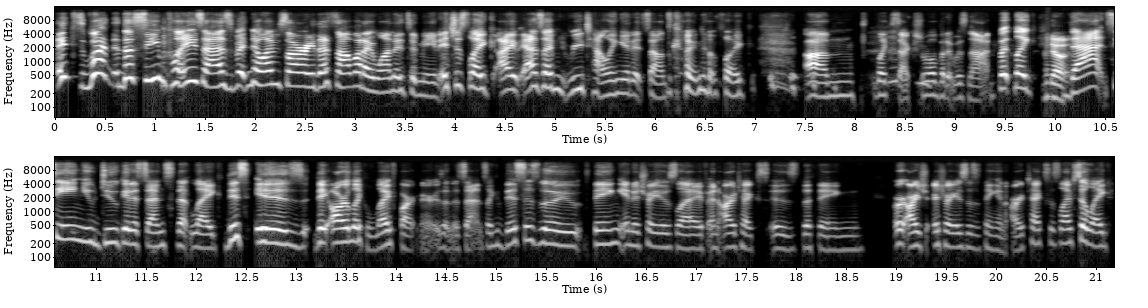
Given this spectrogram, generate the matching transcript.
It's what the scene plays as, but no, I'm sorry, that's not what I wanted to mean. It's just like I as I'm retelling it, it sounds kind of like um like sexual, but it was not. But like No. that scene, you do get a sense that like this is they are like life partners in a sense. Like this is the thing in Atreyu's life, and Artax is the thing, or Atreyu's is the thing in Artax's life. So like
